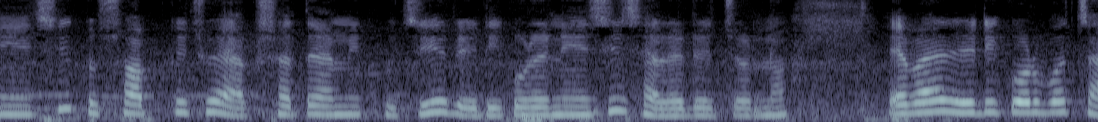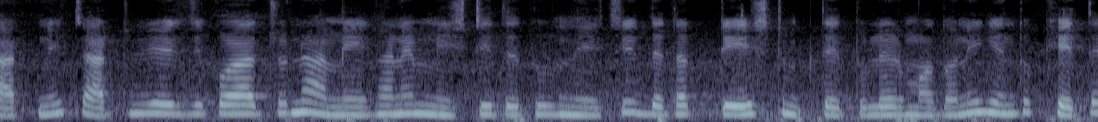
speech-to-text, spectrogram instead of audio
নিয়েছি, তো সব কিছু একসাথে আমি কুচিয়ে রেডি করে নিয়েছি স্যালাডের জন্য। এবার রেডি করব চাটনি চাটনি রেডি করার জন্য আমি এখানে মিষ্টি তেঁতুল নিয়েছি, যেটা টেস্ট তেঁতুলের মতনই, কিন্তু খেতে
